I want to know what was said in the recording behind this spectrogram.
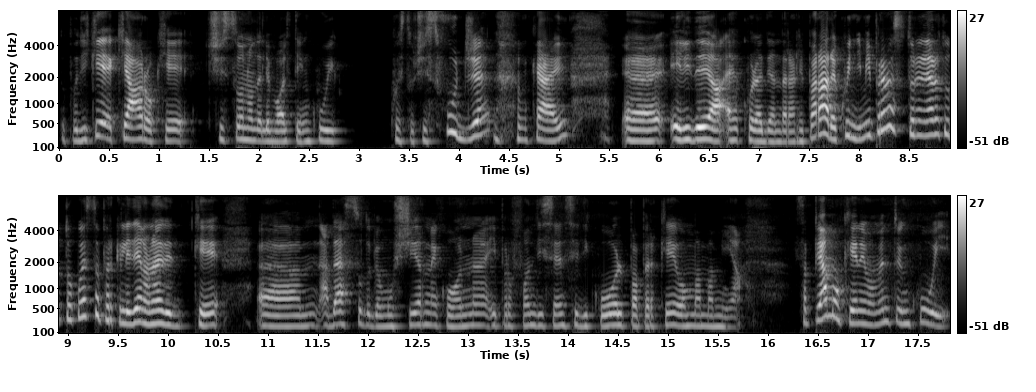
Dopodiché è chiaro che ci sono delle volte in cui questo ci sfugge, ok? Eh, e l'idea è quella di andare a riparare. Quindi mi preme sottolineare tutto questo perché l'idea non è che eh, adesso dobbiamo uscirne con i profondi sensi di colpa perché, oh mamma mia, sappiamo che nel momento in cui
